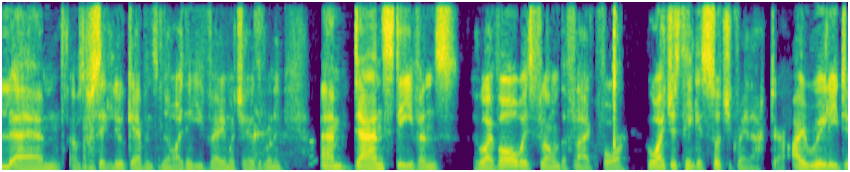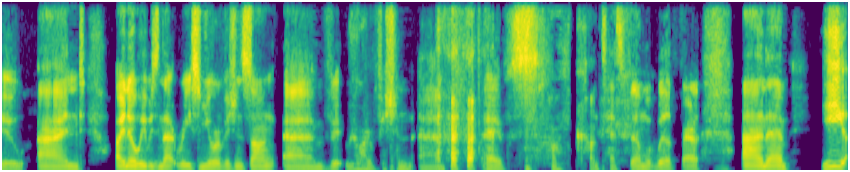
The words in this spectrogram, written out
um, I was going to say Luke Evans. No, I think he's very much out of the running. Um, Dan Stevens, who I've always flown the flag for, who I just think is such a great actor. I really do. And I know he was in that recent Eurovision song, um, Eurovision um, uh, song contest film with Will Ferrell. And um, he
